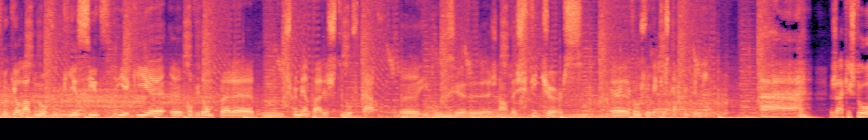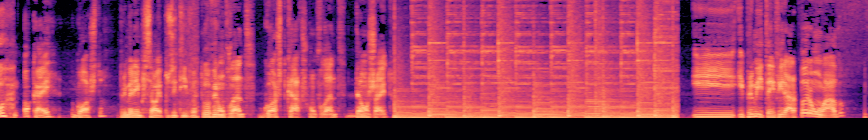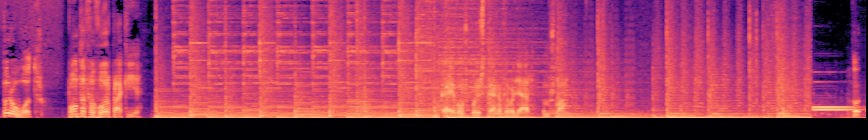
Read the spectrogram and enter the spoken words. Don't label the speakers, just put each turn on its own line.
Estou aqui ao lado do novo Kia Ceed e a Kia eh, convidou-me para hum, experimentar este novo carro eh, e conhecer as novas features. Eh, vamos ver o que é que este carro tem para mim. Ah, já aqui estou. Ok, gosto. Primeira impressão é positiva. Estou a ver um volante. Gosto de carros com volante. Dão jeito. E, e permitem virar para um lado e para o outro. Ponto a favor para a Kia. Ok, vamos pôr este carro a trabalhar. Vamos lá.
